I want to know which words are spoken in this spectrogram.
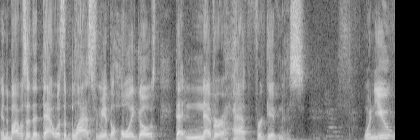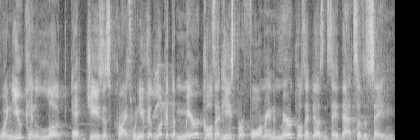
And the Bible said that that was the blasphemy of the Holy Ghost that never hath forgiveness. When you, when you can look at Jesus Christ, when you can look at the miracles that he's performing, the miracles that he does, and say, that's of the Satan,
